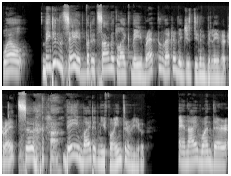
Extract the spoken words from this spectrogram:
Well, they didn't say it, but it sounded like they read the letter. They just didn't believe it, right? So huh. they invited me for interview. And I went there.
